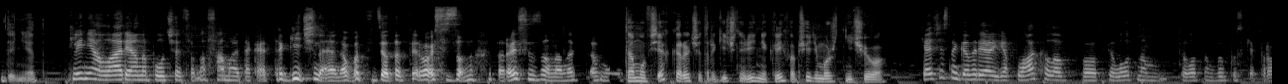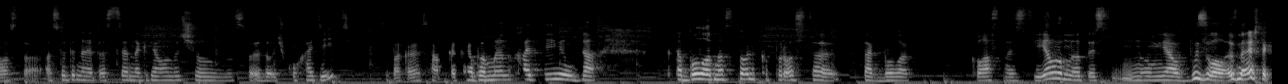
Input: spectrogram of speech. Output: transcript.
да нет. Линия Ларри, она, получается, она самая такая трагичная. Она вот идет от первого сезона, второй сезон, она все равно... Там у всех, короче, трагичная линия. Клифф вообще не может ничего. Я, честно говоря, я плакала в пилотном, пилотном выпуске просто. Особенно эта сцена, где он учил свою дочку ходить. Типа, как сам, как Робомен ходил, да. Это было настолько просто... Так было классно сделано. То есть, ну, у меня вызвало, знаешь, так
